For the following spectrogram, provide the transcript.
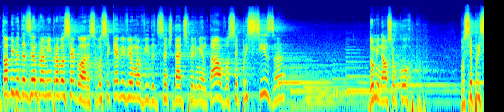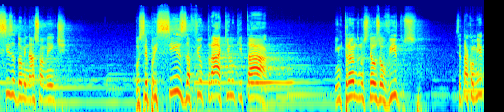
Então a Bíblia está dizendo para mim e para você agora: se você quer viver uma vida de santidade experimental, você precisa dominar o seu corpo, você precisa dominar a sua mente. Você precisa filtrar aquilo que está entrando nos teus ouvidos. Você está comigo?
